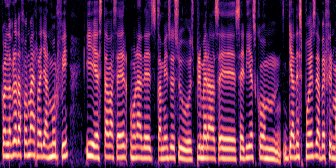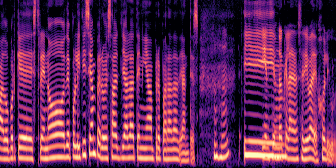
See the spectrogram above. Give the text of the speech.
con la plataforma es Ryan Murphy. Y esta va a ser una de también de sus primeras eh, series con, ya después de haber firmado, porque estrenó The Politician, pero esa ya la tenía preparada de antes. Y entiendo que la serie va de Hollywood.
